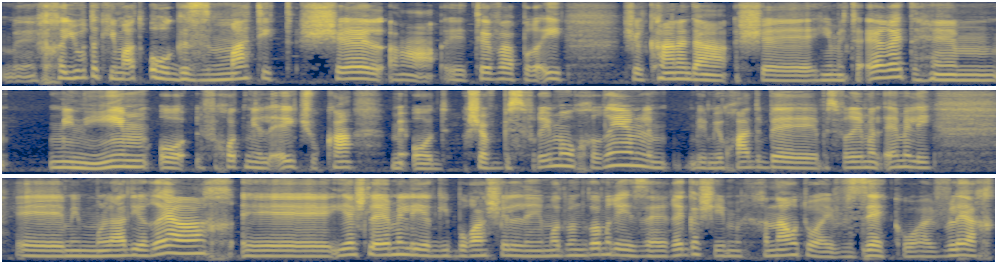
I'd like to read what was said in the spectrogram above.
והחיות הכמעט אורגזמטית של הטבע הפראי של קנדה שהיא מתארת, הם מיניים, או לפחות מלאי תשוקה מאוד. עכשיו, בספרים מאוחרים, במיוחד בספרים על אמילי, ממולד ירח, אה, יש לאמילי, הגיבורה של אה, מוד מונטגומרי, איזה רגע שהיא מכנה אותו ההבזק, או ההבלח,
